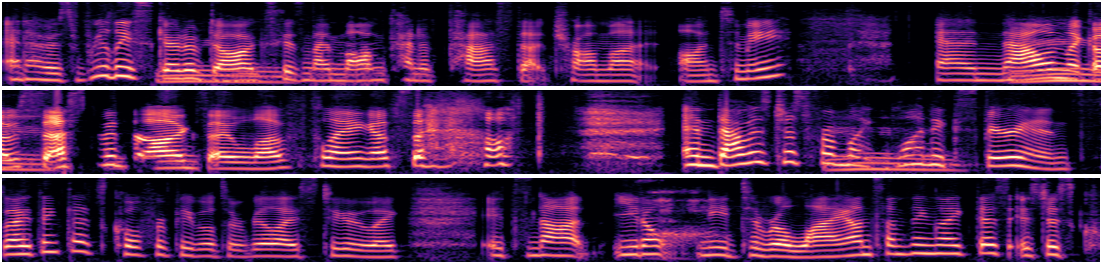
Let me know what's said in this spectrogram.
and I was really scared of dogs Mm. because my mom kind of passed that trauma on to me, and now I'm, like, Mm. obsessed with dogs, I love playing upside down, and that was just from, like, one Mm. experience, so I think that's cool for people to realize too, like, it's not you don't need to rely on something like this, it's just c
